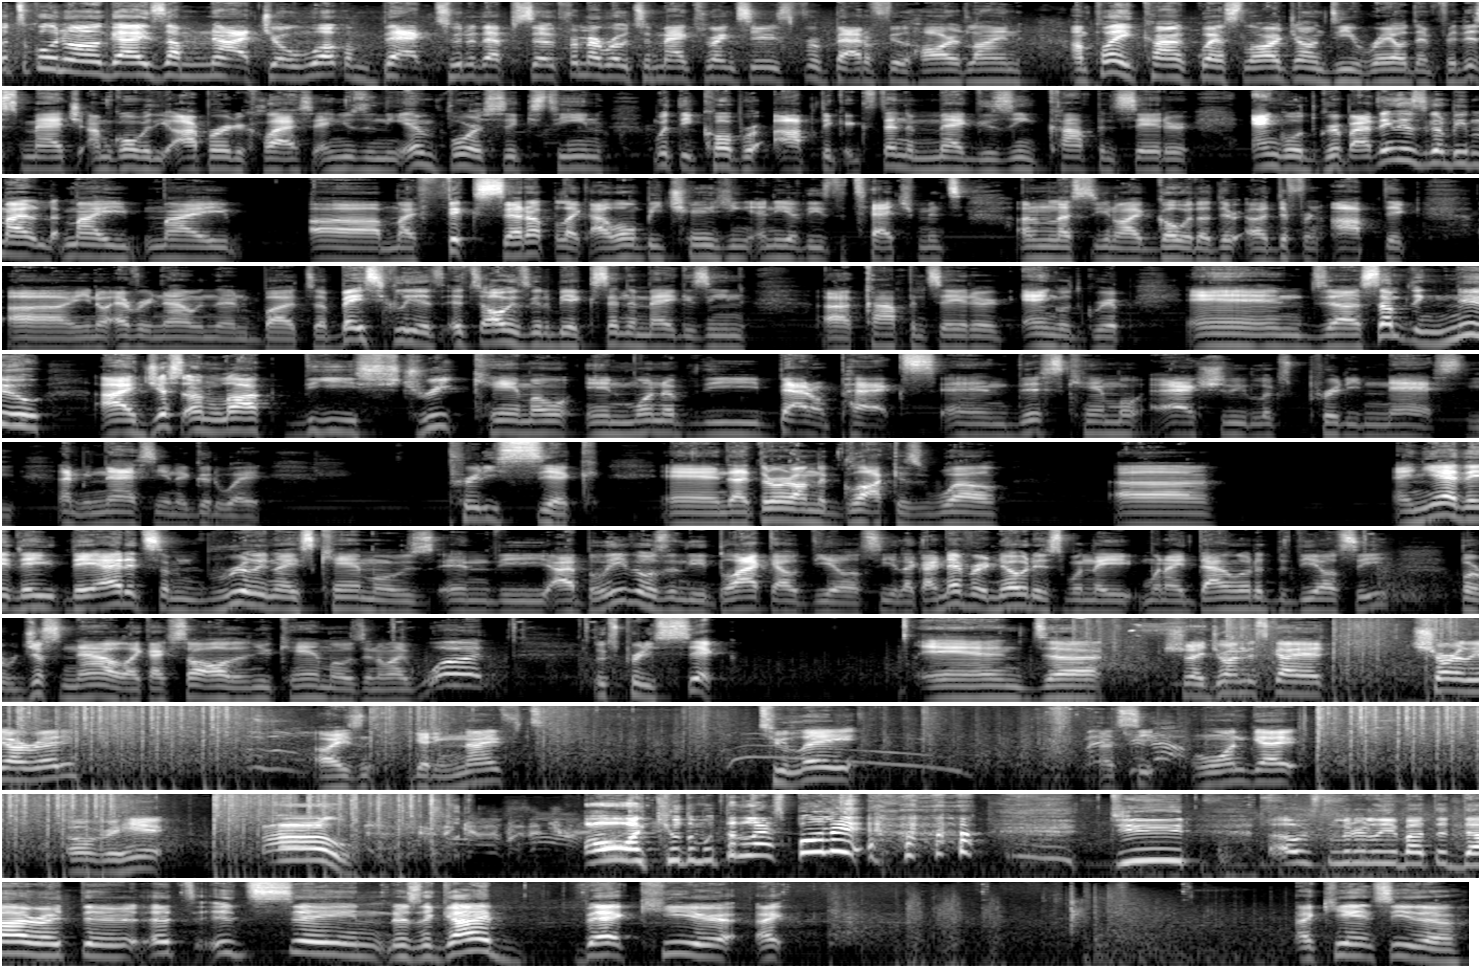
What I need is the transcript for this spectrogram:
What's going on guys, I'm Nacho and welcome back to another episode from my Road to Max Rank series for Battlefield Hardline. I'm playing Conquest Large on Derailed and for this match I'm going with the Operator class and using the M416 with the Cobra Optic Extended Magazine Compensator Angled Grip. I think this is going to be my, my, my uh, my fixed setup. Like I won't be changing any of these attachments unless you know I go with a, di a different optic, uh, you know, every now and then. But uh, basically, it's, it's always going to be extended magazine, uh, compensator, angled grip, and uh, something new. I just unlocked the street camo in one of the battle packs, and this camo actually looks pretty nasty. I mean, nasty in a good way. Pretty sick, and I throw it on the Glock as well. Uh, and yeah, they, they, they added some really nice camos in the, I believe it was in the Blackout DLC. Like, I never noticed when they when I downloaded the DLC, but just now, like, I saw all the new camos, and I'm like, what? Looks pretty sick. And, uh, should I join this guy at Charlie already? Oh, he's getting knifed. Too late. I see one guy over here. Oh! Oh, I killed him with the last bullet! Dude, I was literally about to die right there. That's insane. There's a guy back here. I I can't see though.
